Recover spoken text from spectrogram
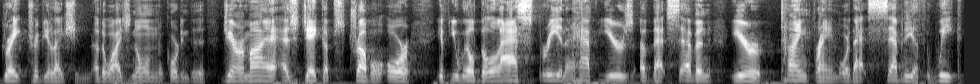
Great Tribulation, otherwise known according to Jeremiah as Jacob's trouble, or if you will, the last three and a half years of that seven year time frame or that 70th week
